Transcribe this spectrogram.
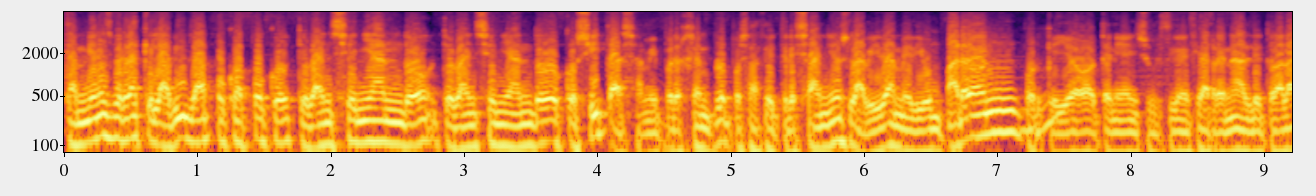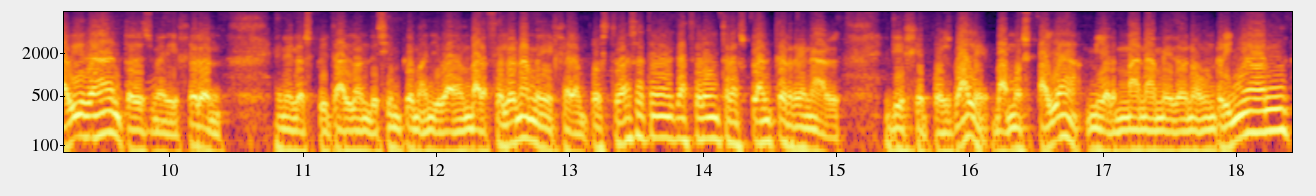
También es verdad que la vida poco a poco te va enseñando, te va enseñando cositas. A mí, por ejemplo, pues hace tres años la vida me dio un parón porque yo tenía insuficiencia renal de toda la vida, entonces me dijeron en el hospital donde siempre me han llevado en Barcelona, me dijeron, pues te vas a tener que hacer un trasplante renal. Y dije, pues vale, vamos para allá. Mi hermana me donó un riñón,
